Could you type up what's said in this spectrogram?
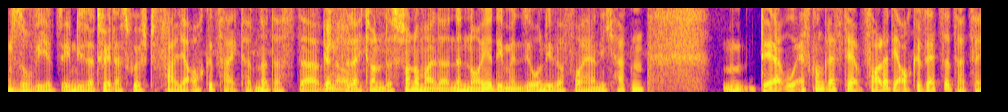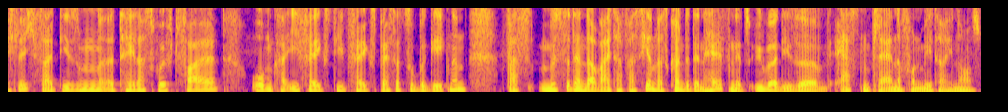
So wie jetzt eben dieser Taylor Swift-Fall ja auch gezeigt hat, ne? dass da genau. vielleicht schon, das ist schon nochmal eine neue Dimension, die wir vorher nicht hatten. Der US-Kongress, der fordert ja auch Gesetze tatsächlich seit diesem äh, Taylor Swift-Fall, um KI-Fakes, Deepfakes besser zu begegnen. Was müsste denn da weiter passieren? Was könnte denn helfen jetzt über diese ersten Pläne von Meta hinaus?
